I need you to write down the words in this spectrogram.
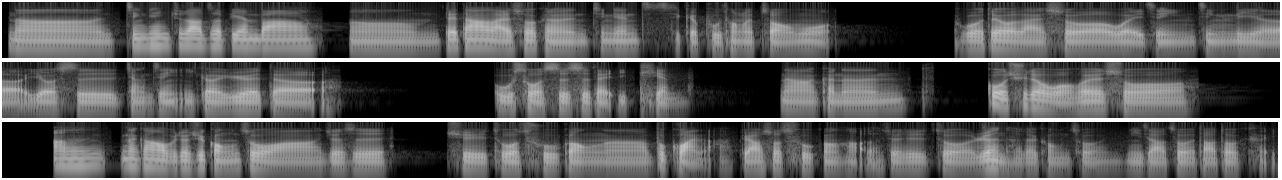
那今天就到这边吧。嗯，对大家来说，可能今天只是一个普通的周末。不过对我来说，我已经经历了又是将近一个月的无所事事的一天。那可能过去的我会说，啊，那刚好不就去工作啊，就是去做出工啊，不管了，不要说出工好了，就去做任何的工作，你只要做得到都可以。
